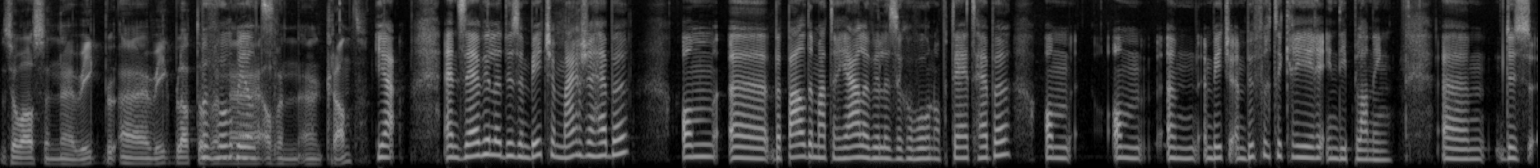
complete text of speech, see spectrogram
zoals een eh, weekbl- eh, weekblad of, een, eh, of een, een krant. Ja, en zij willen dus een beetje marge hebben om bepaalde materialen willen ze gewoon op tijd hebben om, om een, een beetje een buffer te creëren in die planning. Ehm, dus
